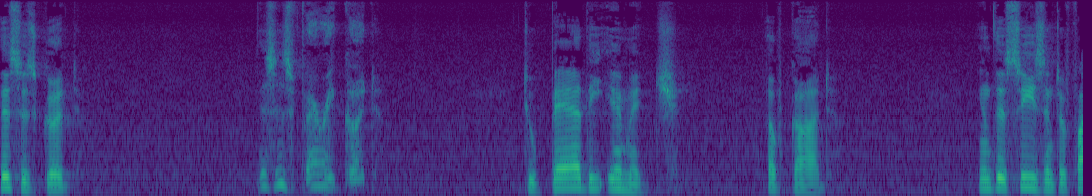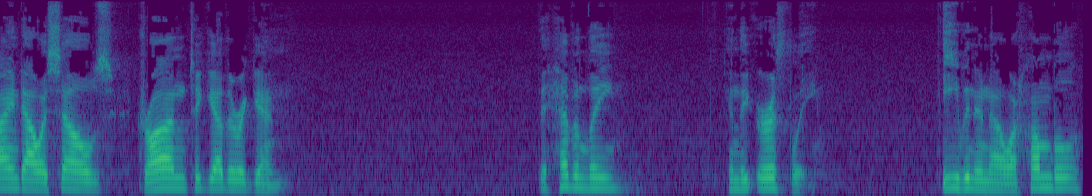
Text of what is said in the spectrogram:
This is good. This is very good. To bear the image of God. In this season, to find ourselves drawn together again. The heavenly and the earthly, even in our humble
